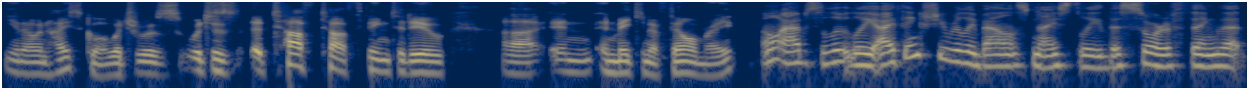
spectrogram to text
you know in high school which was which is a tough tough thing to do uh in in making a film right? Oh absolutely. I think she really balanced nicely this sort of thing that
